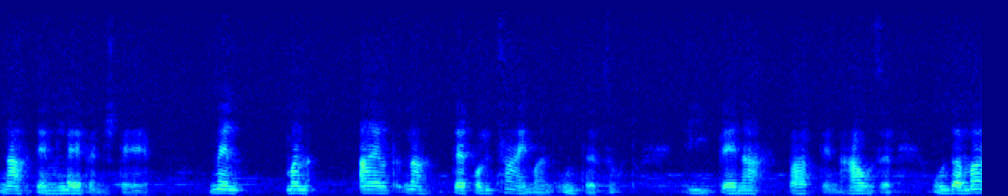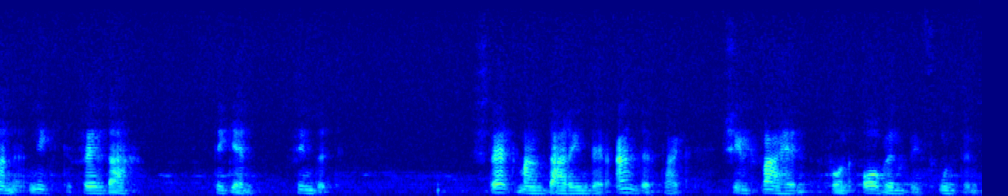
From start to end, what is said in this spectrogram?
nach dem Leben stehe. Man, man eilt nach der Polizei, man untersucht die benachbarten Häuser und der Mann nicht Verdächtigen findet stellt man darin der andere Tag Schildwachen von oben bis unten.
